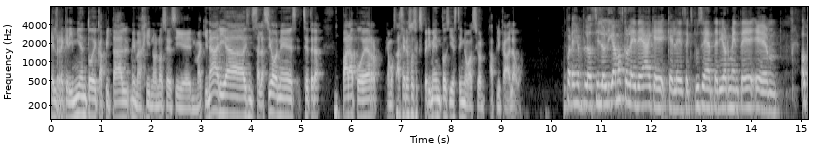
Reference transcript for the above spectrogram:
el requerimiento de capital, me imagino, no sé si en maquinarias, instalaciones, etcétera, para poder hacer esos experimentos y esta innovación aplicada al agua. Por ejemplo, si lo ligamos con la idea que, les expuse anteriormente, em, ok,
